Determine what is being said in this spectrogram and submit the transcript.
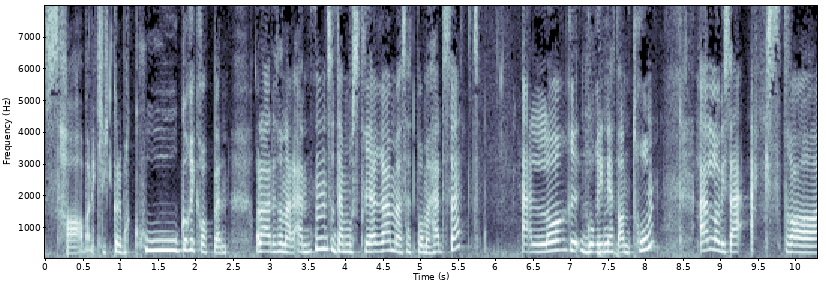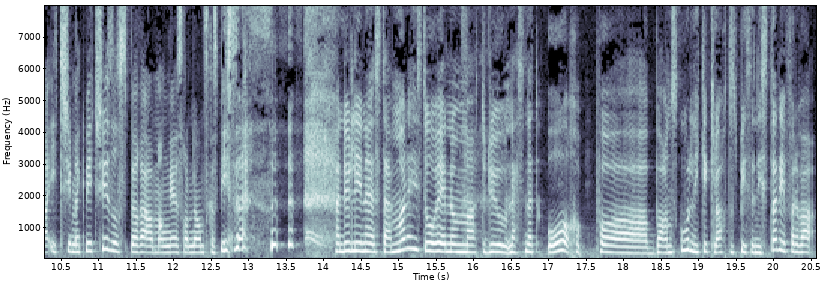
Sava, det klikker, det bare koker i kroppen. Og da er det sånn der, Enten så demonstrerer jeg med å sette på meg headset, eller går inn i et annet rom. Eller hvis jeg er ekstra itchy McBitchy, så spør jeg hvor mange sånne han skal spise. Men du Line, stemmer det historien om at du nesten et år på barneskolen ikke klarte å spise nista di, for det var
